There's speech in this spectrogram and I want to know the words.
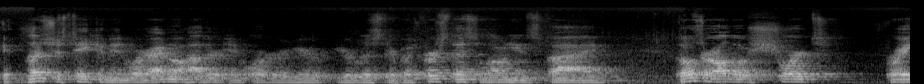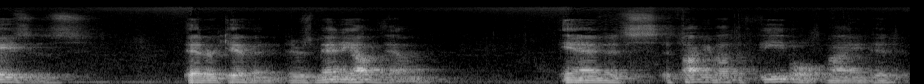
It- Let's just take them in order. I don't know how they're in order in your, your list there, but 1 Thessalonians 5, those are all those short phrases that are given. There's many of them. And it's, it's talking about the feeble-minded.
